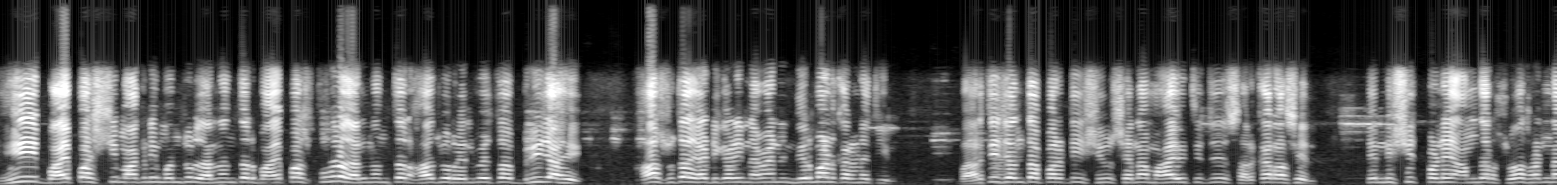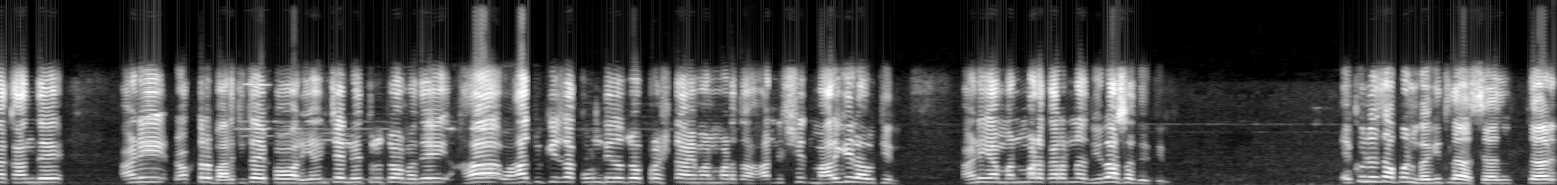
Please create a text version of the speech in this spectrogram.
ही बायपासची मागणी मंजूर झाल्यानंतर बायपास पूर्ण झाल्यानंतर हा जो रेल्वेचा ब्रिज आहे हा सुद्धा या ठिकाणी नव्याने निर्माण करण्यात येईल. भारतीय जनता पार्टी शिवसेना महायुतीचे जे सरकार असेल ते निश्चितपणे आमदार सुहास अण्णा कांदे आणि डॉक्टर भारतीताई पवार यांच्या नेतृत्वामध्ये हा वाहतुकीचा कोंडीचा जो प्रश्न आहे मनमाडचा हा निश्चित मार्गी लावतील. आणि या मनमाडकरांना दिलासा देतील. एकूणच आपण बघितलं असेल तर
